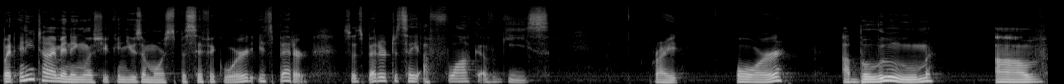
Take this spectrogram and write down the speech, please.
But anytime in English you can use a more specific word, it's better. So it's better to say a flock of geese, right? Or a bloom of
